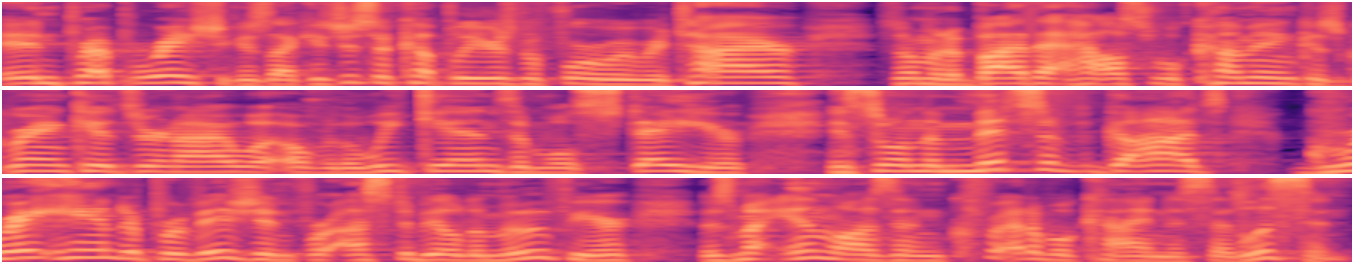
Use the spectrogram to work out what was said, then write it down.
in preparation. Because, like, it's just a couple years before we retire. So, I'm going to buy that house. We'll come in because grandkids are in Iowa over the weekends and we'll stay here. And so, in the midst of God's great hand of provision for us to be able to move here, it was my in laws, incredible kindness, said, Listen,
